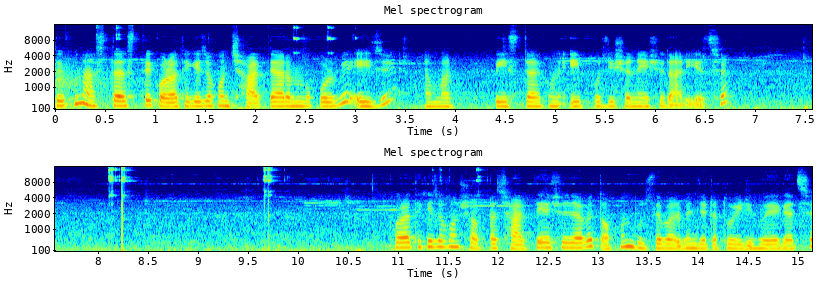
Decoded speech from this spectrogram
দেখুন আস্তে আস্তে কড়া থেকে যখন ছাড়তে আরম্ভ করবে, এই যে আমার পেস্টটা এখন এই পজিশনে এসে দাঁড়িয়েছে। কড়া থেকে যখন সবটা ছাড়তে এসে যাবে, তখন বুঝতে পারবেন যেটা তৈরি হয়ে গেছে।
